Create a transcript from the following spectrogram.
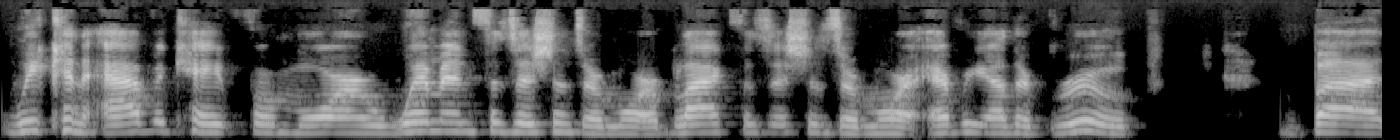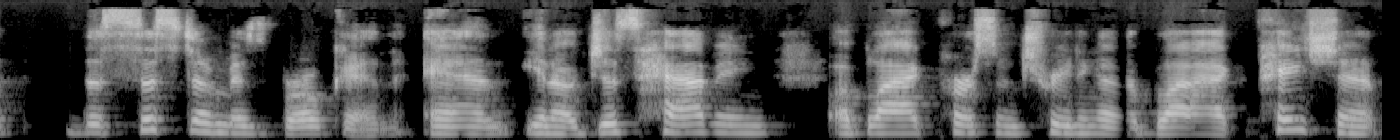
we can advocate for more women physicians or more Black physicians or more every other group. But the system is broken. And, you know, just having a Black person treating a Black patient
